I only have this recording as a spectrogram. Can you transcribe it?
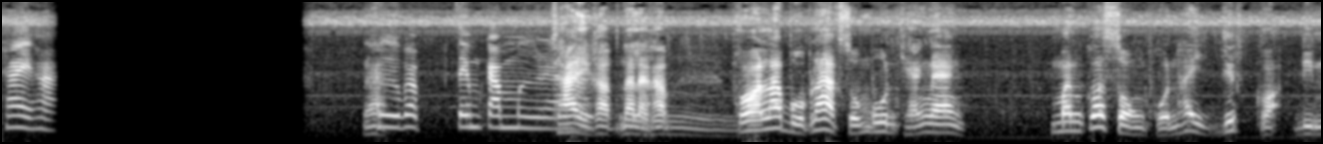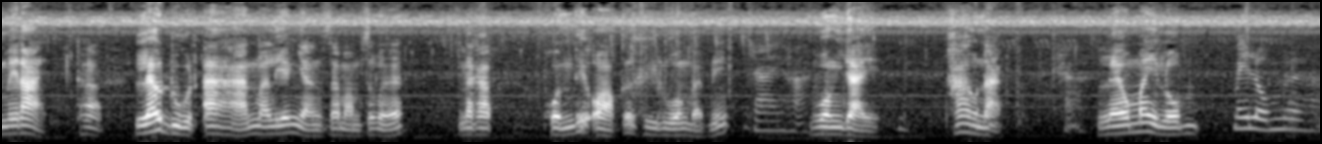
ใช่ค่ะ นะคือแบบเต็มกำมือเลยใช่ครับนั่นแหละครับ พอระบบรากสมบูรณ์แข็งแรง มันก็ส่งผลให้ยึดเกาะดินไม่ได้ ครับ แล้วดูดอาหารมาเลี้ยงอย่างสม่ำเสมอนะครับ ผลที่ออกก็คือรวงแบบนี้ ใช่ค่ะรวงใหญ่ข้าวหนัก ค่ะ แล้วไม่ล้มไม่ล้มเลยค่ะ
